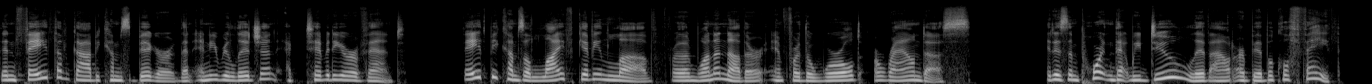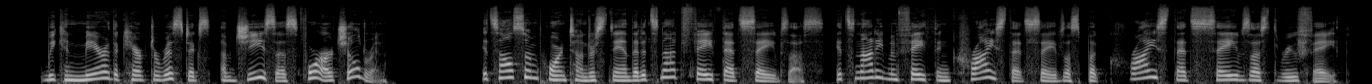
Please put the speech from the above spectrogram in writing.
then faith of God becomes bigger than any religion, activity, or event. Faith becomes a life giving love for one another and for the world around us. It is important that we do live out our biblical faith. We can mirror the characteristics of Jesus for our children. It's also important to understand that it's not faith that saves us. It's not even faith in Christ that saves us, but Christ that saves us through faith.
